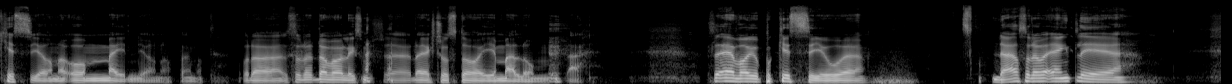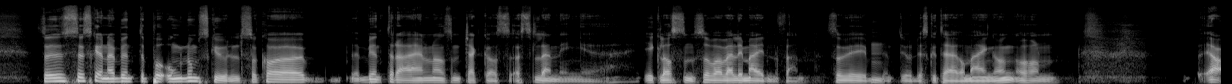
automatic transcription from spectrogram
Kiss-hjørnet og Maiden-hjørnet, på en måte. Det, så det, det var liksom ikke Det gikk ikke å stå imellom der. Så jeg var jo på Kiss-sida eh, der, så det var egentlig Så jeg husker jeg når jeg begynte på ungdomsskolen, så begynte det en eller sånn kjekkas østlending eh, i klassen som var veldig Maiden-fan. Så vi begynte jo å diskutere med en gang, og han ja,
